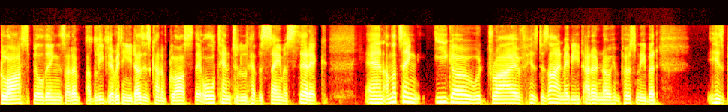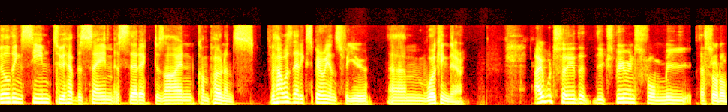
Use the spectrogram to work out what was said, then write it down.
glass buildings. I don't. I believe everything he does is kind of glass. They all tend to have the same aesthetic. And I'm not saying ego would drive his design. Maybe I don't know him personally, but his buildings seem to have the same aesthetic design components. So how was that experience for you um, working there? I would say that the experience for me, as sort of,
